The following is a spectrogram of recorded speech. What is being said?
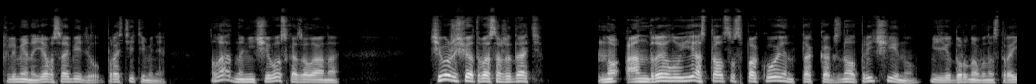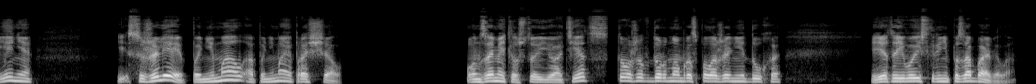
Клемена, я вас обидел, простите меня. — Ладно, ничего, — сказала она. — Чего же еще от вас ожидать? Но Андре Луи остался спокоен, так как знал причину ее дурного настроения и, сожалея, понимал, а понимая, прощал. Он заметил, что ее отец тоже в дурном расположении духа, и это его искренне позабавило.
